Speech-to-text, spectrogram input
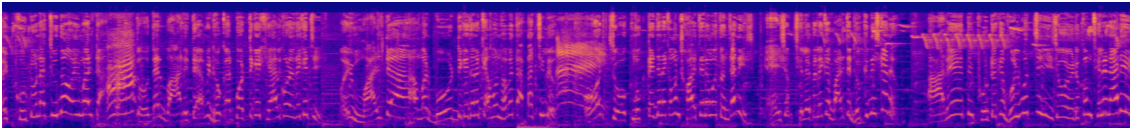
ওই ফুটো না চুদো ওই মালটা। তোদের বাড়িতে আমি ঢোকার পর থেকে খেয়াল করে দেখেছি ওই মালটা আমার বউর দিকে যেন কেমন ভাবে তাকাচ্ছিল ওর চোখ মুখটাই যেন কেমন শয়তানের মতন জানিস? এইসব ছেলে পেলেকে বাড়িতে ঢুকে দিস কেন? আরে তুই ফুটোকে ভুল বুঝছিস ও এরকম ছেলে না রে।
